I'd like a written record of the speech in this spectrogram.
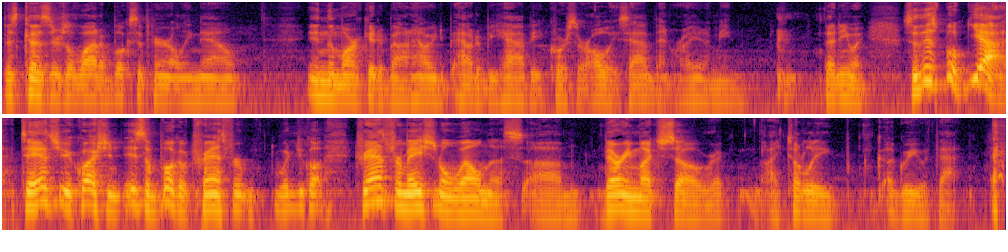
because there's a lot of books apparently now in the market about how how to be happy. Of course, there always have been, right? I mean, but anyway, so this book, yeah, to answer your question, is a book of transfer. What do you call it? Transformational wellness. Um, very much so, Rick. I totally agree with that.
